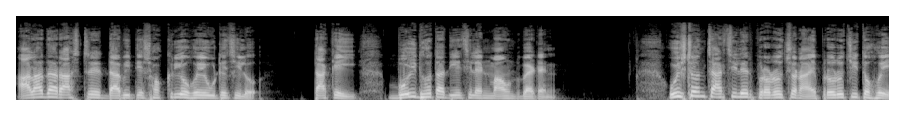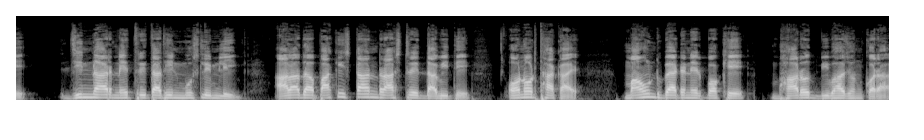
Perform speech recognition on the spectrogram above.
আলাদা রাষ্ট্রের দাবিতে সক্রিয় হয়ে উঠেছিল, তাকেই বৈধতা দিয়েছিলেন মাউন্ট ব্যাটেন। উইস্টন চার্চিলের প্ররোচনায় প্ররোচিত হয়ে জিন্নার নেতৃত্বাধীন মুসলিম লীগ আলাদা পাকিস্তান রাষ্ট্রের দাবিতে অনড় থাকায় মাউন্ট ব্যাটেনের পক্ষে ভারত বিভাজন করা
